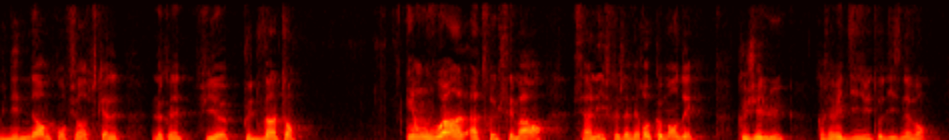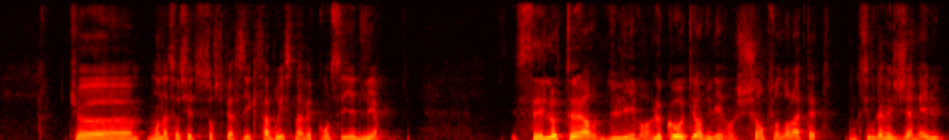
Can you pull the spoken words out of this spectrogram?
une énorme confiance, puisqu'elle le connaît depuis euh, plus de 20 ans. Et on voit un truc, c'est marrant, c'est un livre que j'avais recommandé, que j'ai lu quand j'avais 18 ou 19 ans, que mon associé sur Superphysique, Fabrice, m'avait conseillé de lire. C'est l'auteur du livre, le co-auteur du livre Champion dans la tête. Donc si vous l'avez jamais lu,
